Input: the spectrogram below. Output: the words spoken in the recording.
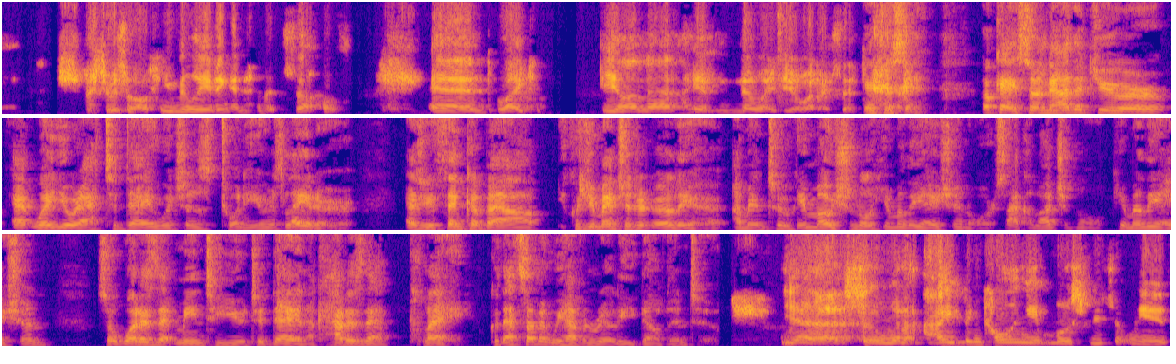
which was all humiliating in of itself. And like beyond that, I have no idea what I said. Interesting. Okay, so now that you're at where you're at today, which is 20 years later, as you think about because you mentioned it earlier i'm into emotional humiliation or psychological humiliation. So what does that mean to you today? Like how does that play? Because that's something we haven't really delved into. Yeah so what i've been calling it most recently is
